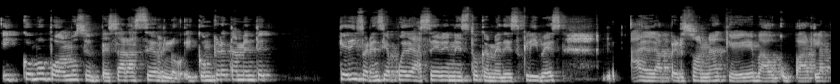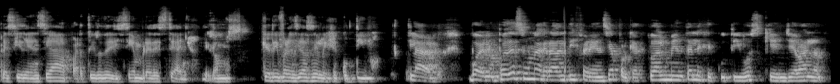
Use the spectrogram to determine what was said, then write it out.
¿Y cómo podemos empezar a hacerlo? Y concretamente, ¿qué diferencia puede hacer en esto que me describes a la persona que va a ocupar la presidencia a partir de diciembre de este año? Digamos, ¿qué diferencia hace el Ejecutivo? Claro, bueno, puede ser una gran diferencia porque actualmente el Ejecutivo es quien lleva la,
